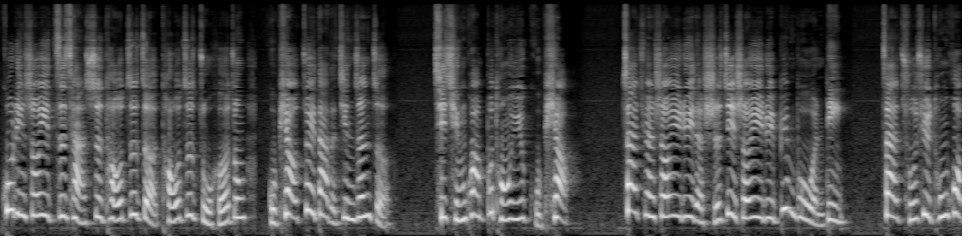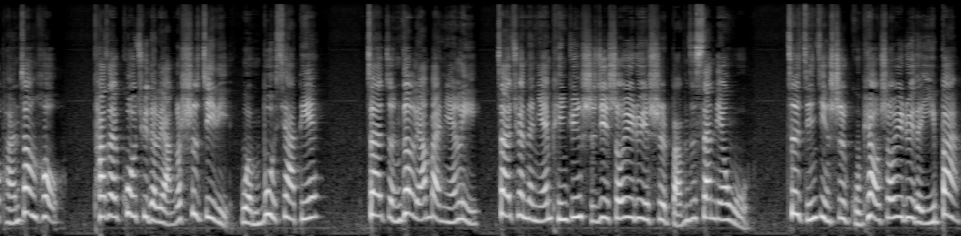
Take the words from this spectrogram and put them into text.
固定收益资产是投资者投资组合中股票最大的竞争者，其情况不同于股票。债券收益率的实际收益率并不稳定，在除去通货膨胀后，它在过去的两个世纪里稳步下跌。在整个两百年里，债券的年平均实际收益率是百分之三点五，这仅仅是股票收益率的一半。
